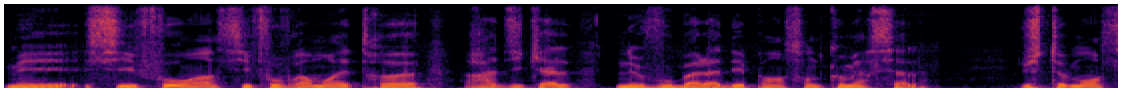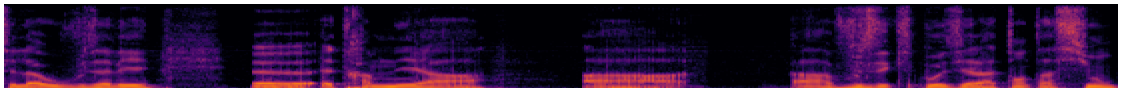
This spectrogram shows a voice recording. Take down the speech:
Mais s'il faut, hein, s'il faut vraiment être radical, ne vous baladez pas en centre commercial justement, c'est là où vous allez euh, être amené à, vous exposer à la tentation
